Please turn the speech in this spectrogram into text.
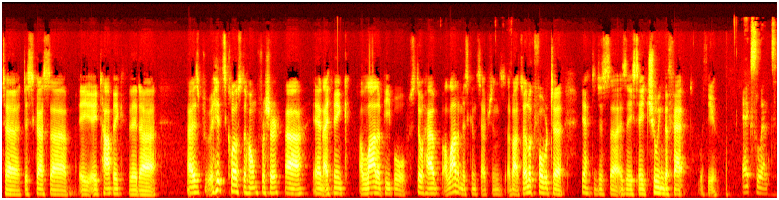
to discuss uh, a, a topic that uh, is, hits close to home for sure. Uh, and I think a lot of people still have a lot of misconceptions about. So I look forward to, yeah, to just, uh, as they say, chewing the fat with you. Excellent.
